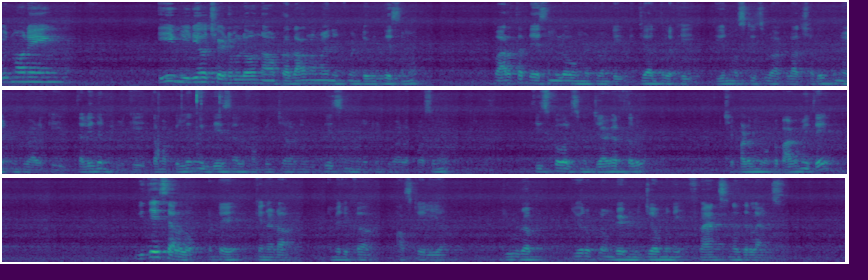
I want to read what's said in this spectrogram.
Good morning. ఈ video చేయడంలో నా ప్రధానమైనటువంటి ఉద్దేశము భారతదేశంలో ఉన్నటువంటి విద్యార్థులకి యూనివర్సిటీస్లో అట్లా చదువుకునేటువంటి వాళ్ళకి తల్లిదండ్రులకి తమ పిల్లల్ని విదేశాలు పంపించాలనే ఉద్దేశం ఉన్నటువంటి వాళ్ళ కోసము తీసుకోవాల్సిన జాగ్రత్తలు చెప్పడం ఒక భాగమైతే విదేశాలలో అంటే కెనడా అమెరికా ఆస్ట్రేలియా యూరప్ యూరోప్లో ఉండే Germany France Netherlands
